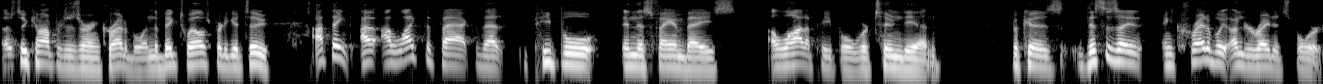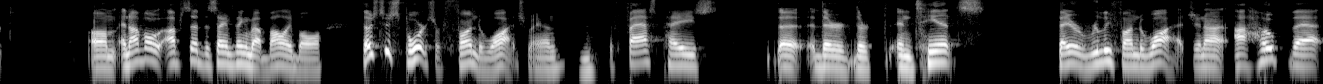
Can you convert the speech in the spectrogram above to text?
those two conferences are incredible, and the Big 12 is pretty good too. I think I, I like the fact that people in this fan base, a lot of people were tuned in because this is an incredibly underrated sport. Um, and I've I've said the same thing about volleyball. Those two sports are fun to watch, man. Mhm. They're fast paced. The, they're they're intense. they are really fun to watch. And I, I hope that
